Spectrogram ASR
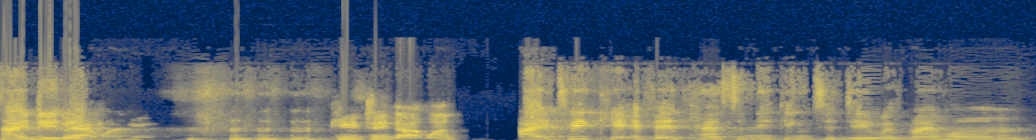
I do that one. you do that one? I take care, if it has anything to do with my home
